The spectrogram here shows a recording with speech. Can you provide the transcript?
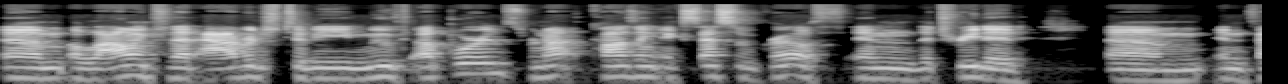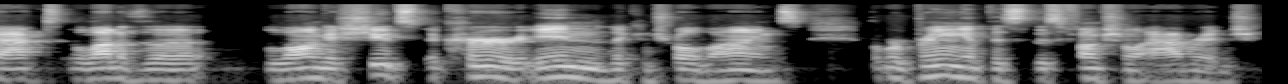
um, allowing for that average to be moved upwards. We're not causing excessive growth in the treated. Um, in fact, a lot of the longest shoots occur in the control vines, but we're bringing up this this functional average.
